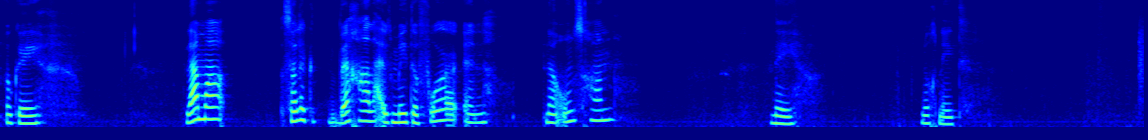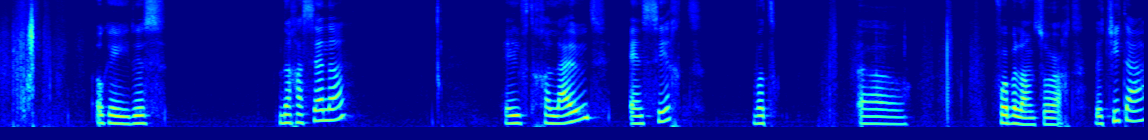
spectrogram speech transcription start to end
Oké. Okay. Laat me. Zal ik weghalen uit metafoor en naar ons gaan? Nee. Nog niet. Oké, dus de gazelle heeft geluid en zicht wat uh, voor balans zorgt. De cheetah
